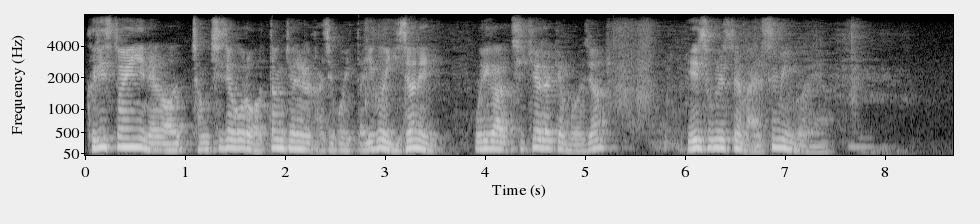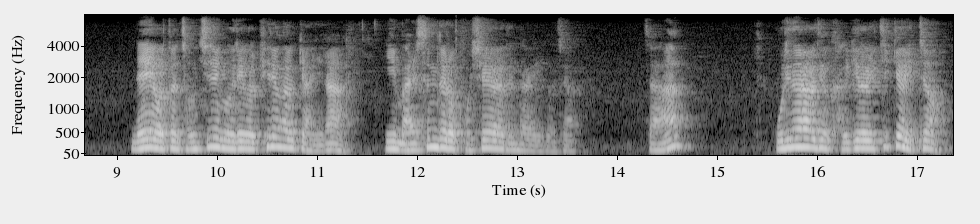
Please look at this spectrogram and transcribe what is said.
그리스도인이 내가 정치적으로 어떤 견해를 가지고 있다. 이거 이전에 우리가 지켜야 할게 뭐죠? 예수 그리스도의 말씀인 거예요. 내 어떤 정치적 의력을 필요할 게 아니라 이 말씀대로 보셔야 된다 이거죠. 자, 우리나라가 지금 갈기갈기 찢겨 있죠?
